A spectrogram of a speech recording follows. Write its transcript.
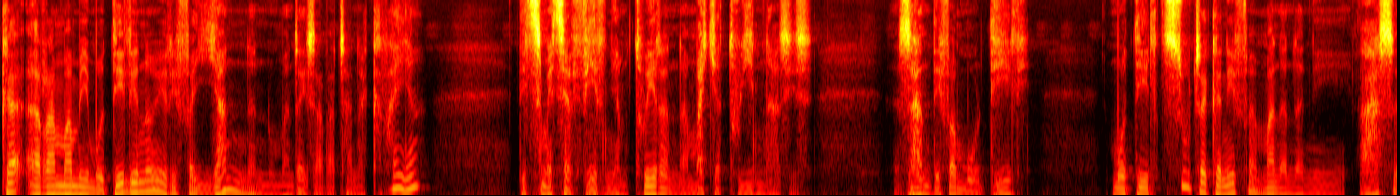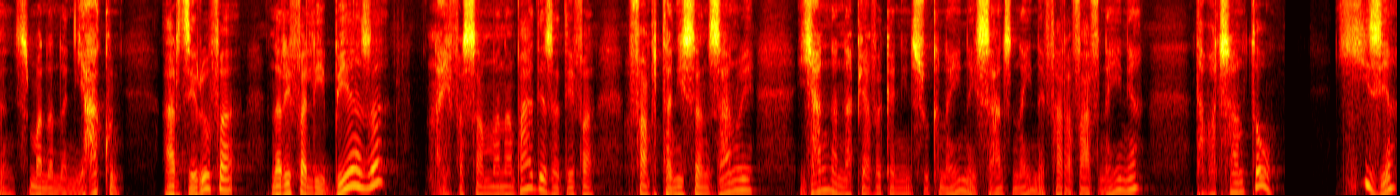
Ka raha mamehy modely ianao hoe rehefa i Anna no mandray zavatra anankiray an, dia tsy maintsy averiny amin'ny toerany na maika toy inona aza izy. Izany dia efa modely. Modely tsotra kanefa manana ny asany sy manana ny akony Ary jereo fa na rehefa lehibe aza na efa samy manambady aza dia efa mifampitanisa an'izany hoe ianona no nampiavaka an'iny zokinay iny na i zandrinay iny na i faravavinay iny an! tao an-trano tao! izy an!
